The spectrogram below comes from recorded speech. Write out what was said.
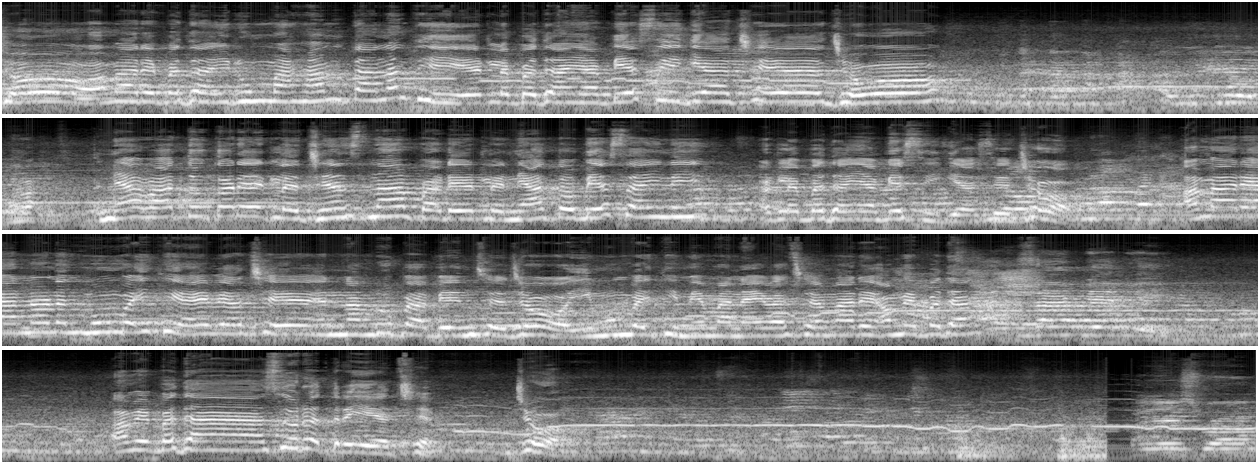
જો અમારે બધા રૂમમાં હામતા નથી એટલે બધા અહીંયા બેસી ગયા છે જોવો ત્યાં વાતો કરે એટલે જેન્ટ્સ ના પાડે એટલે ત્યાં તો બેસાય નહીં એટલે બધા અહીંયા બેસી ગયા છે જો અમારે આ નણંદ મુંબઈથી આવ્યા છે એનું નામ રૂપાબેન છે જો એ મુંબઈથી મહેમાન આવ્યા છે અમારે. અમે બધા અમે બધા સુરત રહીએ છીએ જુઓ. विश्वं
